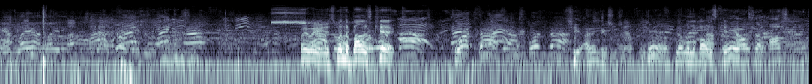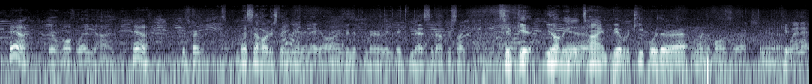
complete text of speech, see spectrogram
Can't land, lady. Wait, wait. When the ball is kicked. Work back, work back. She, I didn't think she was off. No, not when the ball is kicked. is that possible? Yeah, They were both way behind. yeah. It's right. That's the hardest thing being an AR, even in the Premier League. They mess it up. It's like to get, you know what I mean, Yeah. the time, be able to keep where they're at and when the balls are actually Yeah. kicked. Win it.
